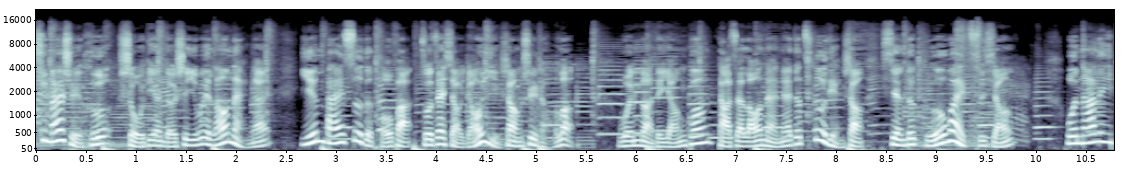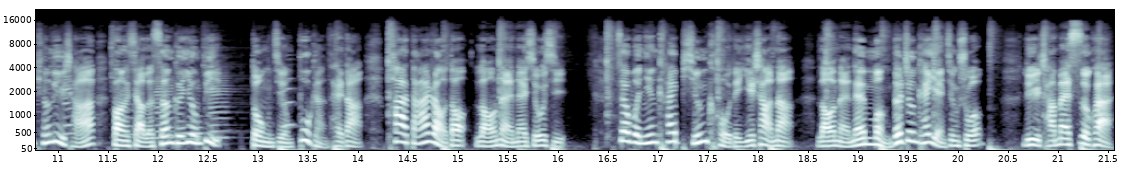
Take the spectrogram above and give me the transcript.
去买水喝，手电的是一位老奶奶，银白色的头发，坐在小摇椅上睡着了。温暖的阳光打在老奶奶的侧脸上，显得格外慈祥。我拿了一瓶绿茶，放下了三个硬币，动静不敢太大，怕打扰到老奶奶休息。在我拧开瓶口的一刹那，老奶奶猛地睁开眼睛说：“绿茶卖四块，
